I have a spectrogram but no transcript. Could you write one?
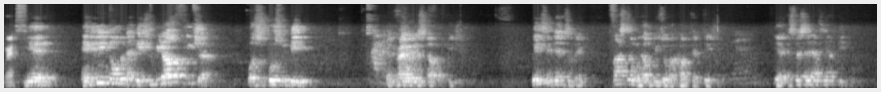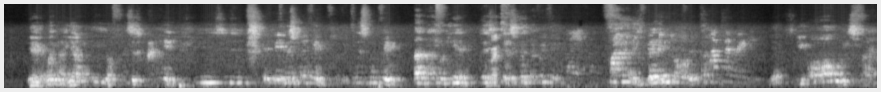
Mercy. Yeah. And he didn't know that his real future was supposed to be the prime minister of Egypt. Ladies and gentlemen, fasting will help you to overcome temptation. Yeah, especially as young people. Yeah, when you're young, hey, your flesh is crying. It's, it's, it's moving. It's moving. And now you're here. There's, Right. there's, there's everything. All the time. Yes, you always fire.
